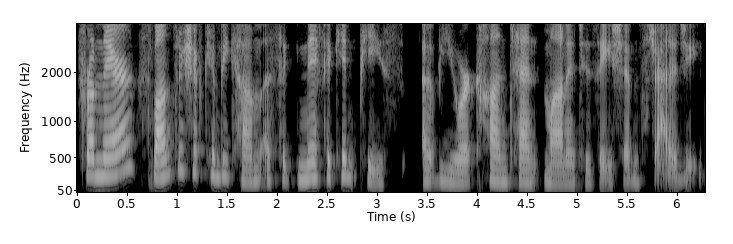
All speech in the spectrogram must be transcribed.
from there, sponsorship can become a significant piece of your content monetization strategy.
